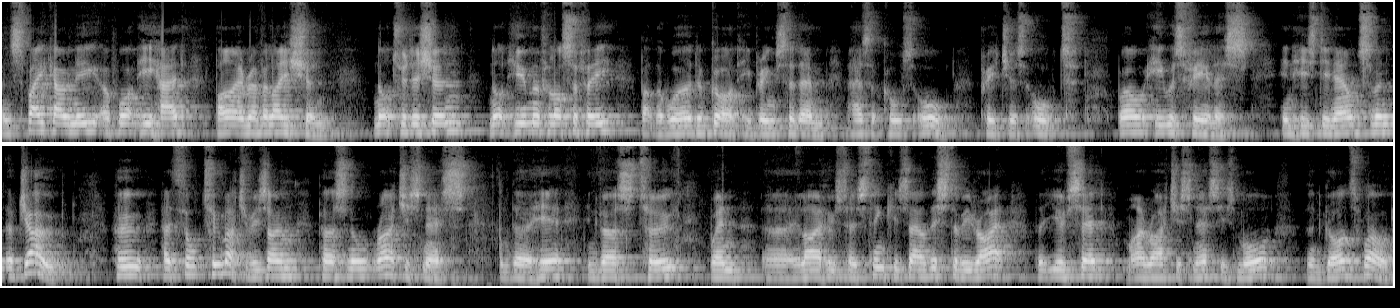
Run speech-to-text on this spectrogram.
and spake only of what he had by revelation, not tradition, not human philosophy, but the word of God he brings to them, as of course all preachers ought. Well, he was fearless in his denouncement of Job, who had thought too much of his own personal righteousness. And uh, here in verse 2, when uh, Elihu says, Thinkest thou this to be right, that you've said, My righteousness is more than God's? Well,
